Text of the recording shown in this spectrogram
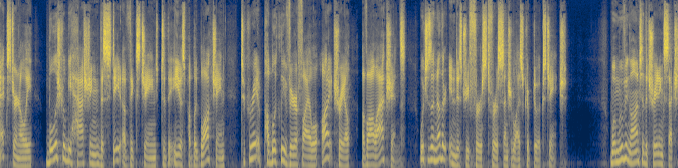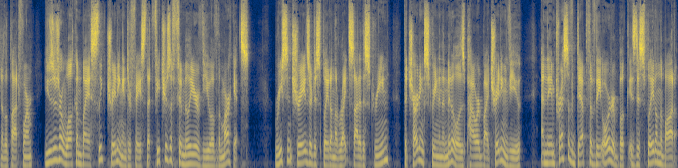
Externally, Bullish will be hashing the state of the exchange to the EOS public blockchain to create a publicly verifiable audit trail of all actions, which is another industry first for a centralized crypto exchange. When moving on to the trading section of the platform, users are welcomed by a sleek trading interface that features a familiar view of the markets. Recent trades are displayed on the right side of the screen, the charting screen in the middle is powered by TradingView, and the impressive depth of the order book is displayed on the bottom.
